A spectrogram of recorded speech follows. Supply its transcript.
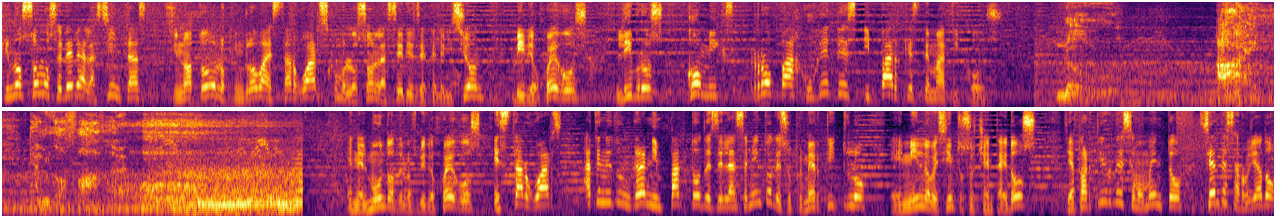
que no solo se debe a las cintas, sino a todo lo que engloba a Star Wars como lo son las series de televisión, videojuegos, libros, cómics, ropa, juguetes y parques temáticos. No. En el mundo de los videojuegos, Star Wars ha tenido un gran impacto desde el lanzamiento de su primer título en 1982 y a partir de ese momento se han desarrollado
